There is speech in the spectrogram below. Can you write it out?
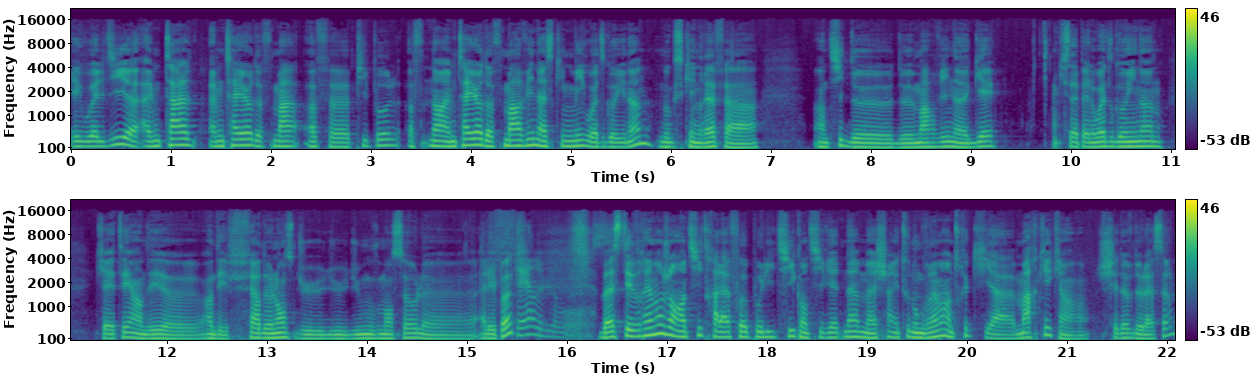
Et où elle dit euh, I'm tired, I'm tired of ma, of uh, people, of, non, I'm tired of Marvin asking me what's going on. Donc, ce qui est une ref à un titre de, de Marvin euh, Gaye qui s'appelle What's Going On, qui a été un des, euh, un des fers de lance du, du, du mouvement soul euh, à l'époque. Faire de lance. Bah, c'était vraiment genre un titre à la fois politique, anti-Vietnam, machin et tout. Donc, vraiment un truc qui a marqué, qui est un chef-d'œuvre de la soul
